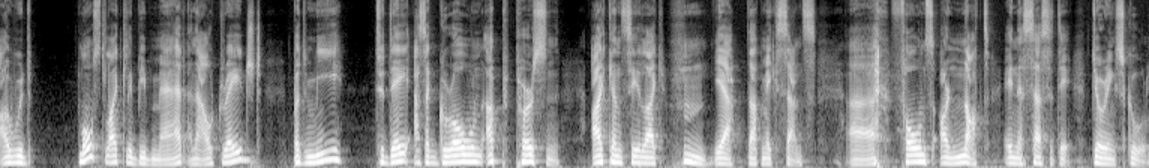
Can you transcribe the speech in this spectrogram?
I would most likely be mad and outraged. But me today, as a grown up person, I can see, like, hmm, yeah, that makes sense. Uh, phones are not a necessity during school,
